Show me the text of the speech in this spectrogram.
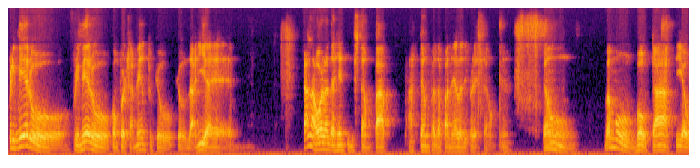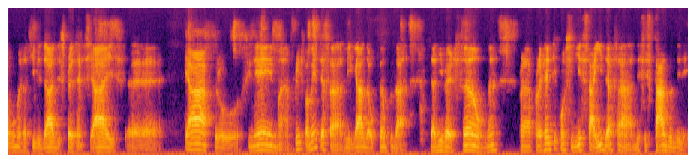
Primeiro, primeiro comportamento que eu, que eu daria é está na hora da gente destampar a tampa da panela de pressão. Né? Então, Vamos voltar a ter algumas atividades presenciais, é, teatro, cinema, principalmente essa ligada ao campo da, da diversão, né? para a gente conseguir sair dessa, desse estado de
